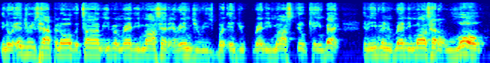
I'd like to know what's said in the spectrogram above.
You know, injuries happen all the time. Even Randy Moss had injuries, but injury, Randy Moss still came back. And even Randy Moss had a lull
